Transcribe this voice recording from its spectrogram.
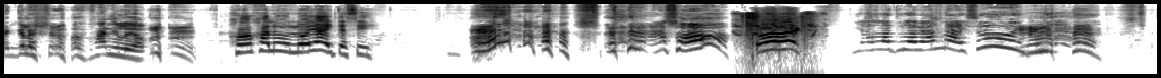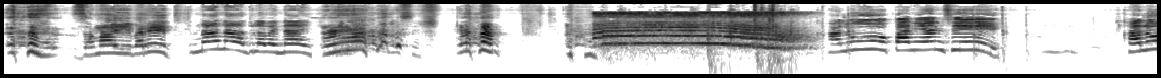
এক গ্লাস পানি লইয়া হ খালু লই আইতেছি। আসো। ইয়াল্লা দুলাবে আন্না আইসুই। জামাই বাড়িত? না না দুলাভাই নাই। খালু পানি আনছি। খালু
